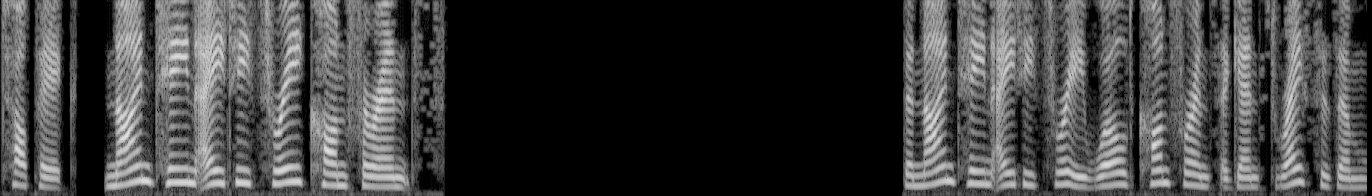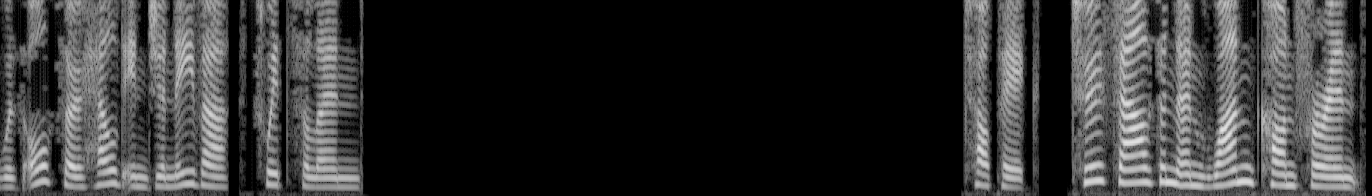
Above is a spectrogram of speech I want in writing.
Topic 1983 conference The 1983 World Conference Against Racism was also held in Geneva, Switzerland. Topic: 2001 conference.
